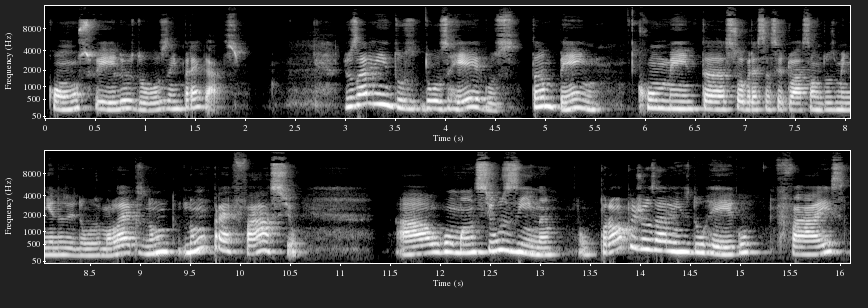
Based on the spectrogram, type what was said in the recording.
com os filhos dos empregados. José dos, dos Regos também comenta sobre essa situação dos meninos e dos moleques num, num prefácio ao romance Usina. O próprio José Lins do Rego faz,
